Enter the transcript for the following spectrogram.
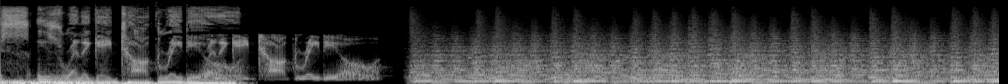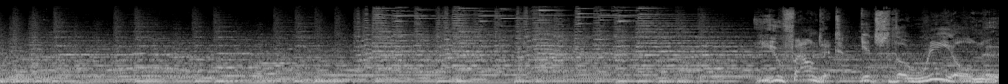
This is Renegade Talk Radio. Renegade Talk Radio. You found it. It's the real news.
